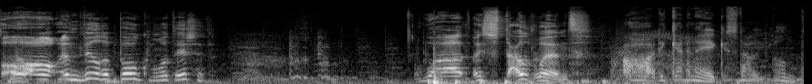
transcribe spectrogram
Oh, een wilde Pokémon, wat is het? Wat? Een Stoutland. Oh, die ken ik. Een stout land.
